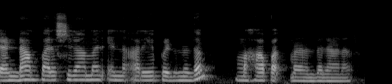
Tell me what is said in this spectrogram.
രണ്ടാം പരശുരാമൻ എന്ന് അറിയപ്പെടുന്നതും മഹാപത്മനന്ദനാണ്.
